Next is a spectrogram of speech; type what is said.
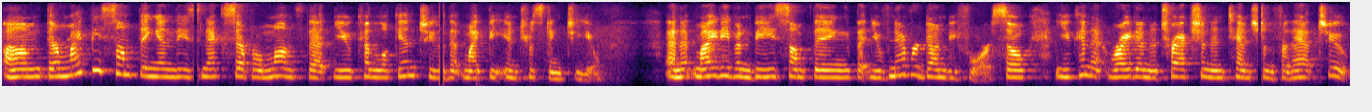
Um, there might be something in these next several months that you can look into that might be interesting to you. And it might even be something that you've never done before. So you can write an attraction intention for that too.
